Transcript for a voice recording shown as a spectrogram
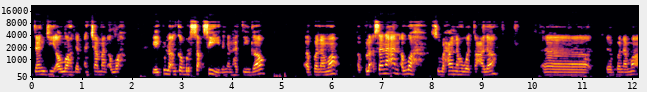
janji Allah dan ancaman Allah iaitulah engkau bersaksi dengan hati engkau apa nama pelaksanaan Allah Subhanahu wa taala uh, apa nama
